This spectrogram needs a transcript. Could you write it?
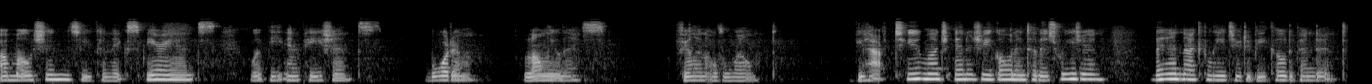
emotions you can experience would be impatience, boredom, loneliness, feeling overwhelmed. If you have too much energy going into this region, then that can lead you to be codependent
